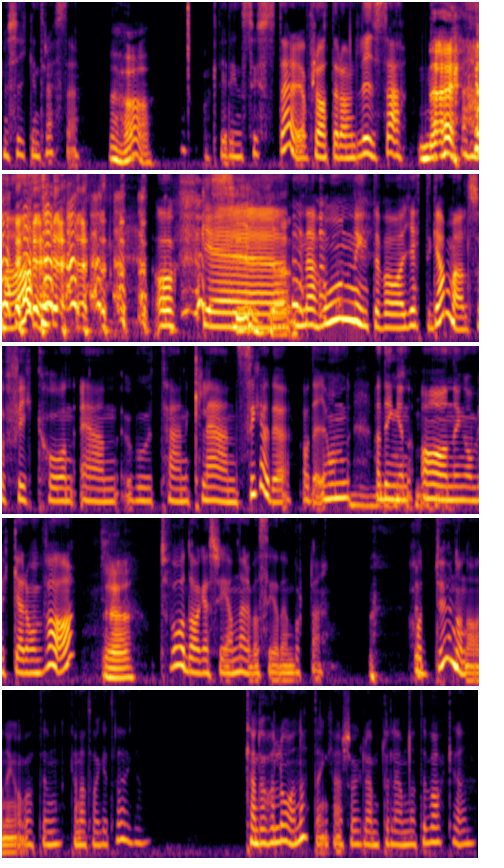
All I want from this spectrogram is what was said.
musikintresse. Jaha. Och det är din syster jag pratar om, Lisa. Nej. Och eh, när hon inte var jättegammal så fick hon en Wu-Tang Clan-CD av dig. Hon hade ingen aning om vilka de var. Ja. Två dagar senare var CDn borta. Har du någon aning om vart den kan ha tagit vägen? Kan du ha lånat den kanske och glömt att lämna tillbaka den?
